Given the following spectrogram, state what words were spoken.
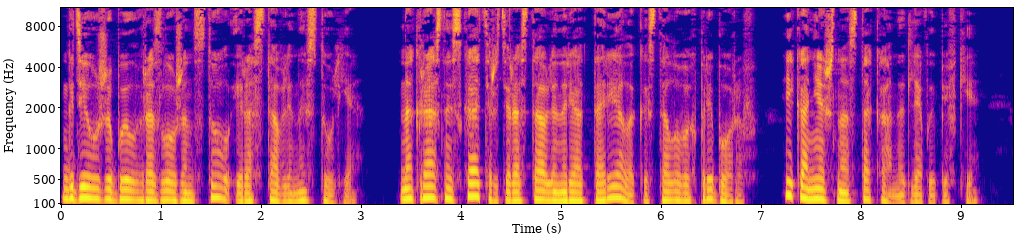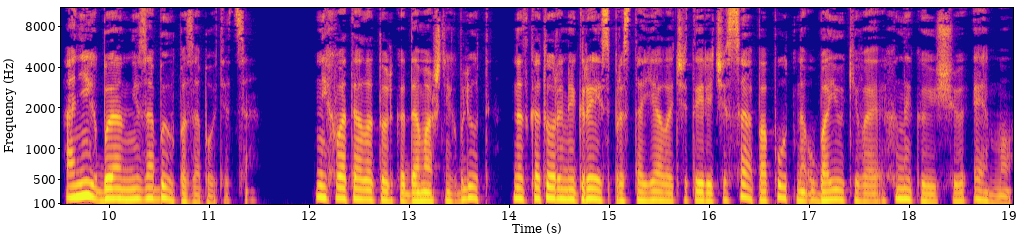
где уже был разложен стол и расставлены стулья. На красной скатерти расставлен ряд тарелок и столовых приборов. И, конечно, стаканы для выпивки. О них Бен не забыл позаботиться. Не хватало только домашних блюд, над которыми Грейс простояла четыре часа, попутно убаюкивая хныкающую Эмму.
